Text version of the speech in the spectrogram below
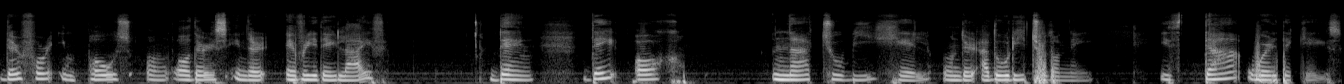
therefore impose on others in their everyday life, then they ought not to be held under a duty to donate. If that were the case,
